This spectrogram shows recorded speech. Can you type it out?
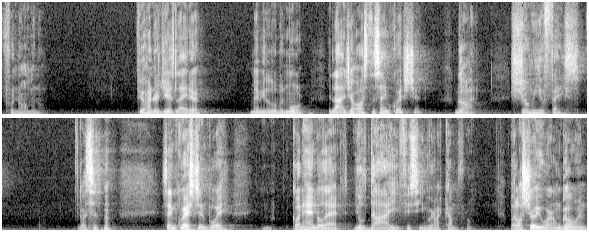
Phenomenal. A few hundred years later, maybe a little bit more, Elijah asked the same question God, show me your face. God says, Same question, boy. Can't handle that. You'll die if you see where I come from. But I'll show you where I'm going.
